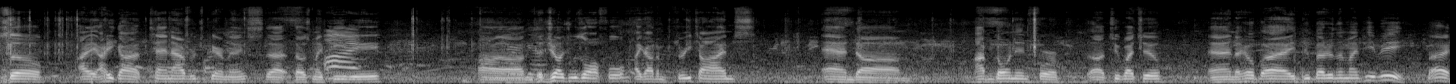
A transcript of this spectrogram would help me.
So I, I got 10 average pyramids. That that was my oh, PB. Um, the judge was awful. I got him three times, and um, I'm going in for uh, two by two. And I hope I do better than my PB. Bye.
